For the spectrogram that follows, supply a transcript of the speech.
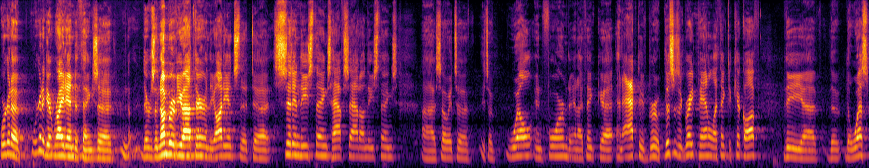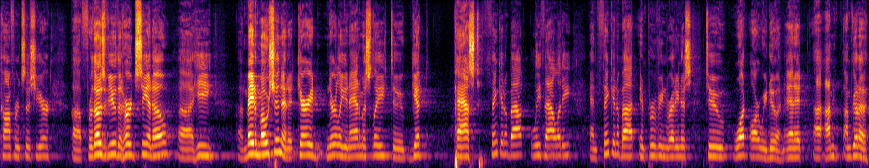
we're gonna, we're gonna get right into things. Uh, There's a number of you out there in the audience that uh, sit in these things, have sat on these things, Uh, so it's a, it's a well-informed and I think uh, an active group. This is a great panel, I think, to kick off the, uh, the the West Conference this year. Uh, For those of you that heard CNO, uh, he uh, made a motion, and it carried nearly unanimously to get past thinking about lethality and thinking about improving readiness to what are we doing. And it, I'm, I'm going to,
